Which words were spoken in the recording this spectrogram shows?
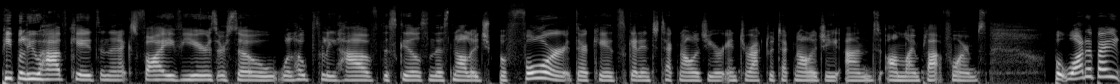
people who have kids in the next five years or so will hopefully have the skills and this knowledge before their kids get into technology or interact with technology and online platforms. But what about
